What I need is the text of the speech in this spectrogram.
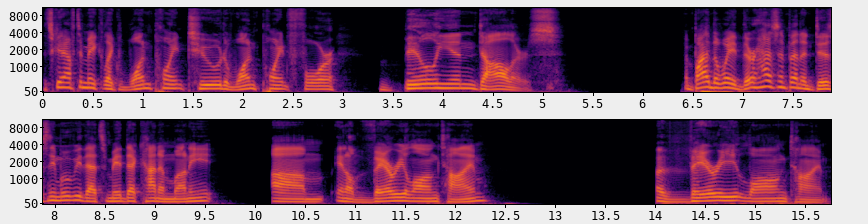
It's going to have to make like 1.2 to 1.4 billion dollars. And by the way, there hasn't been a Disney movie that's made that kind of money um, in a very long time. A very long time.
